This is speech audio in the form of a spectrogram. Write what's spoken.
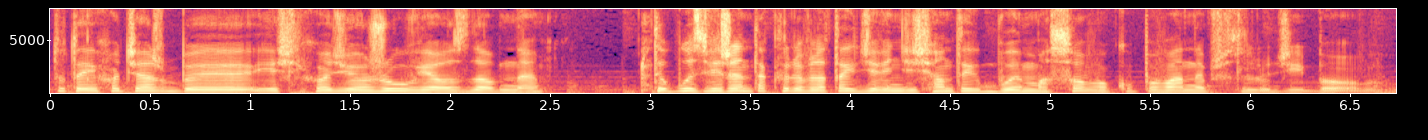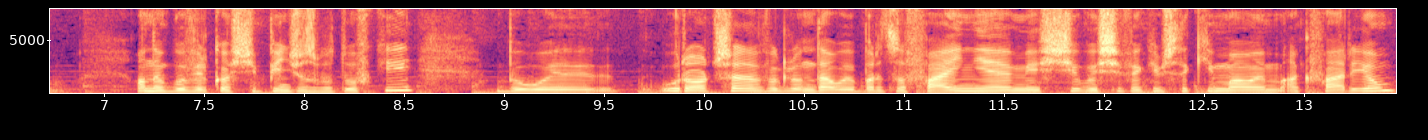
Tutaj chociażby jeśli chodzi o żółwie ozdobne. To były zwierzęta, które w latach 90. były masowo kupowane przez ludzi, bo one były wielkości 5 złotówki, były urocze, wyglądały bardzo fajnie, mieściły się w jakimś takim małym akwarium.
